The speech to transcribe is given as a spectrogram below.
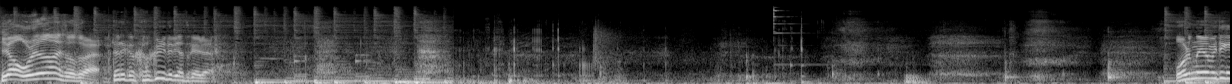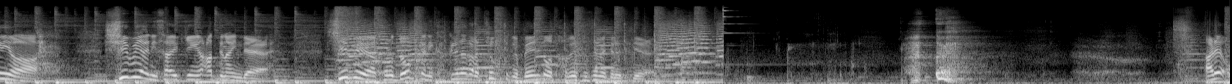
いや俺じゃないですよそれ。誰か隠れてるやつがいる。俺の読み的には渋谷に最近会ってないんで渋谷はこのどっかに隠れながらちょくちょく弁当を食べ進めてるっていう。あれ奥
